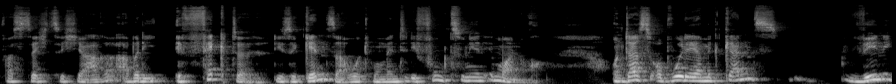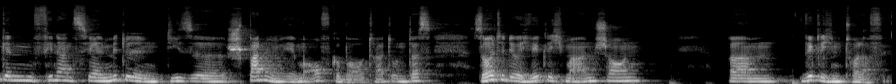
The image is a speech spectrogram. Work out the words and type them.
fast 60 Jahre, aber die Effekte, diese Gänsehautmomente, die funktionieren immer noch. Und das, obwohl der ja mit ganz wenigen finanziellen Mitteln diese Spannung eben aufgebaut hat. Und das solltet ihr euch wirklich mal anschauen. Ähm, wirklich ein toller Film.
